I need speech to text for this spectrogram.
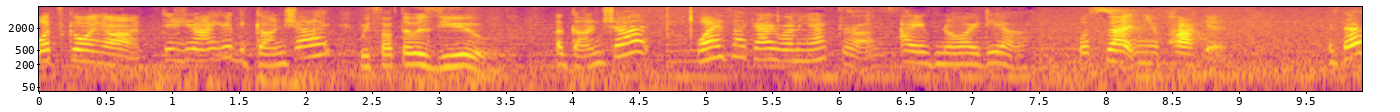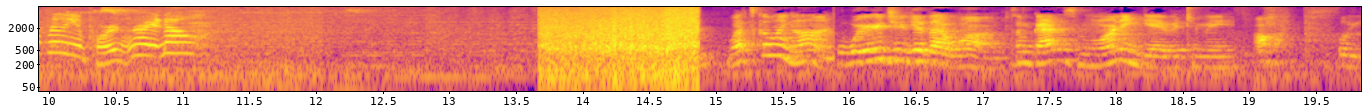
What's going on? Did you not hear the gunshot? We thought that was you. A gunshot? Why is that guy running after us? I have no idea. What's that in your pocket? Is that really important right now? What's going on? Where did you get that wand? Some guy this morning gave it to me. Oh, please.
